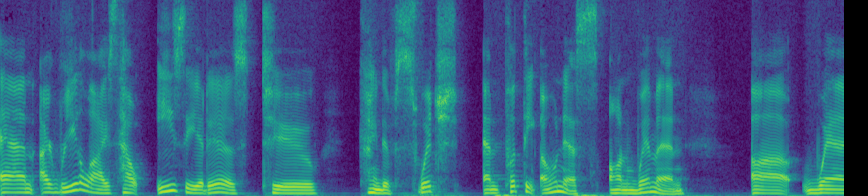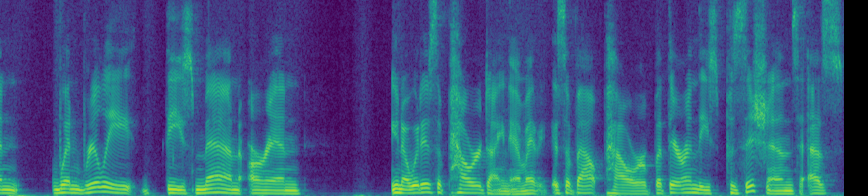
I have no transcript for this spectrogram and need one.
And I realize how easy it is to kind of switch and put the onus on women uh, when when really these men are in you know it is a power dynamic it's about power but they're in these positions as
